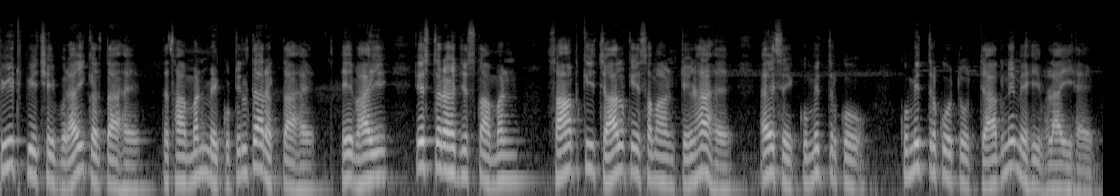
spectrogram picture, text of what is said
पीठ पीछे बुराई करता है तथा मन में कुटिलता रखता है। हे भाई, इस तरह जिसका मन सांप की चाल के समान टेढ़ा है, ऐसे कुमित्र को कुमित्र को तो त्यागने में ही भलाई है।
